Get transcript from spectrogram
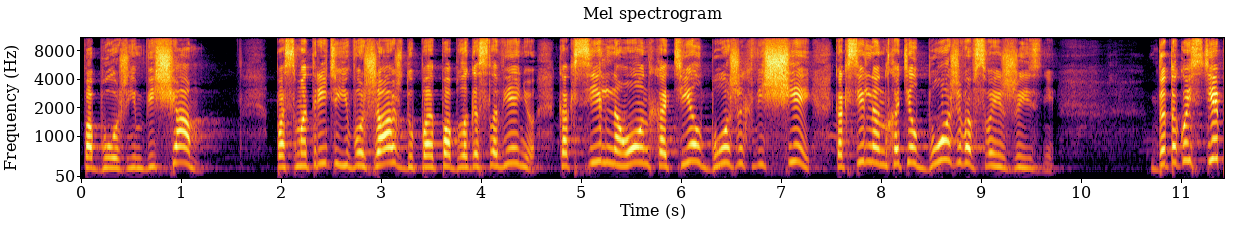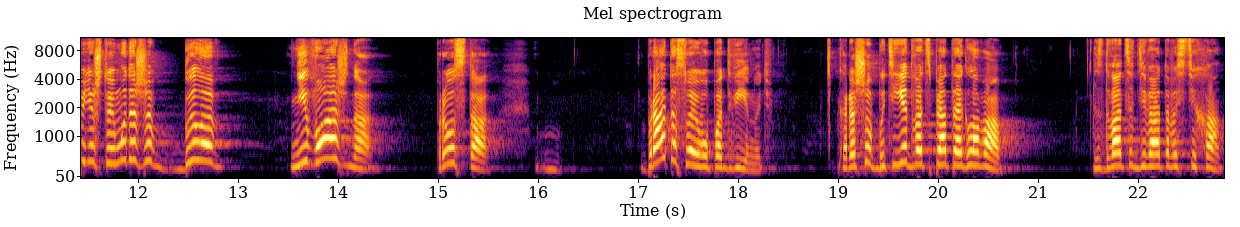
по Божьим вещам. Посмотрите его жажду по, по благословению, как сильно он хотел Божьих вещей, как сильно он хотел Божьего в своей жизни. До такой степени, что ему даже было неважно просто брата своего подвинуть. Хорошо, Бытие 25 глава, с 29 стиха.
